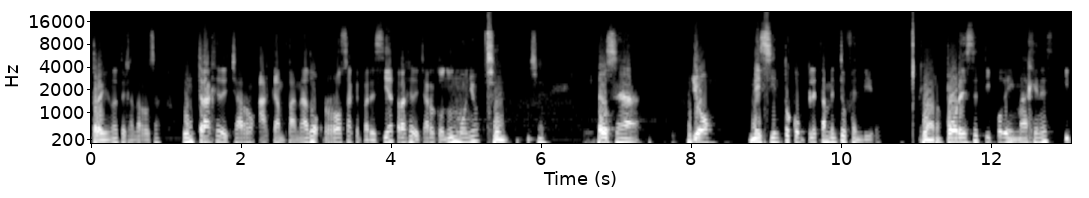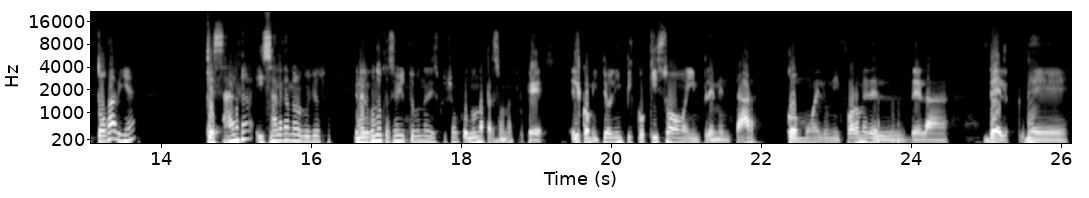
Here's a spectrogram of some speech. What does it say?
traía una tejana rosa, un traje de charro acampanado rosa que parecía traje de charro con un moño. Sí, sí. O sea, yo me siento completamente ofendido Claro. por este tipo de imágenes y todavía que salga y salgan orgullosos. En alguna ocasión yo tuve una discusión con una persona porque el Comité Olímpico quiso implementar como el uniforme del, de, la, del, de,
